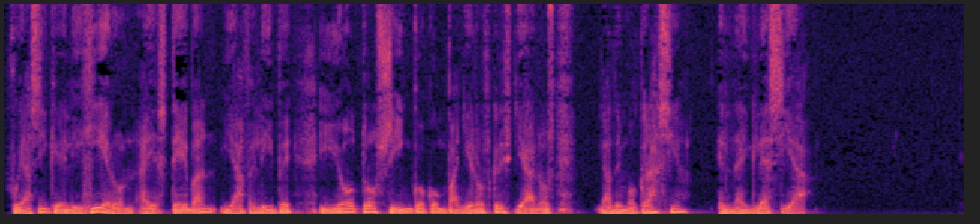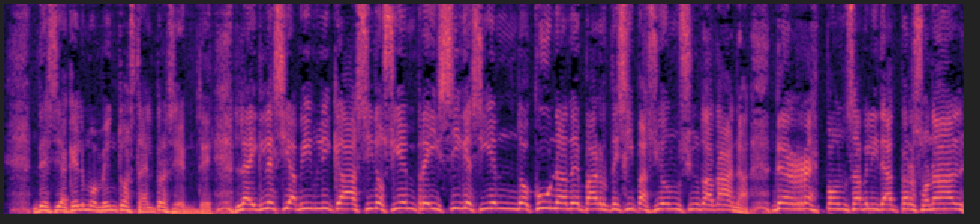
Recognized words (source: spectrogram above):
Fue así que eligieron a Esteban y a Felipe y otros cinco compañeros cristianos, la democracia en la iglesia desde aquel momento hasta el presente. La Iglesia Bíblica ha sido siempre y sigue siendo cuna de participación ciudadana, de responsabilidad personal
